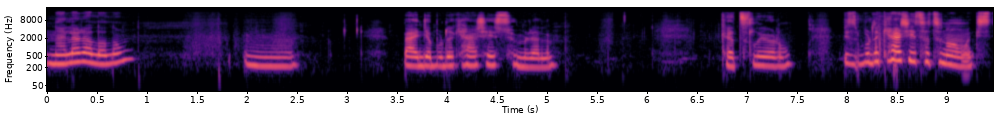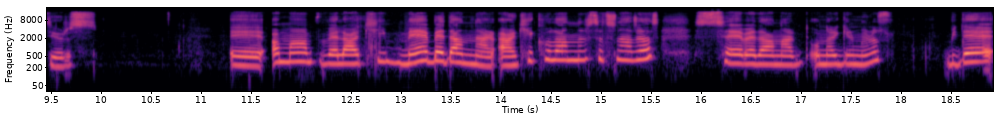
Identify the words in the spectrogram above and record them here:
Neler alalım? Hmm. Bence buradaki her şeyi sömürelim. Katılıyorum. Biz buradaki her şeyi satın almak istiyoruz. Ee, ama velaki M bedenler erkek olanları satın alacağız. S bedenler onlara girmiyoruz. Bir de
